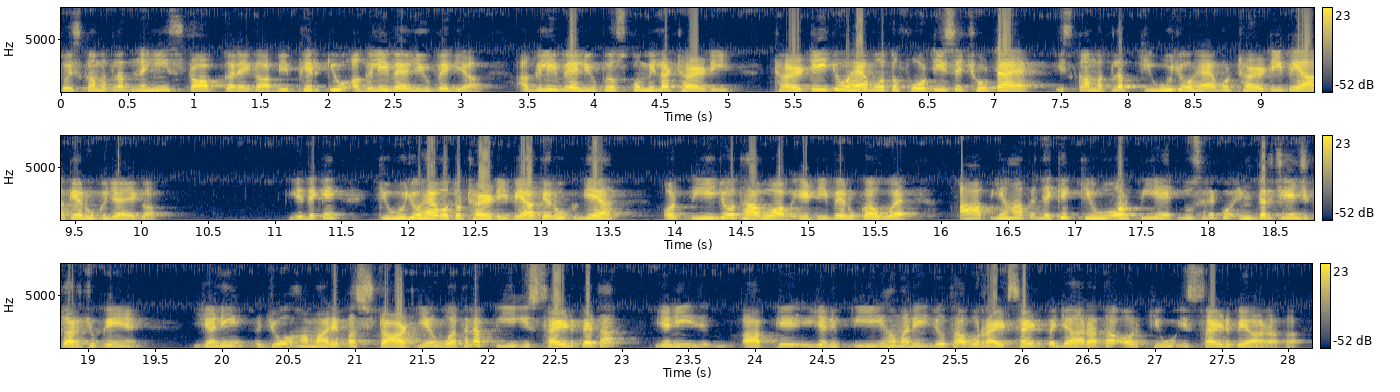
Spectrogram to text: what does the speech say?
तो इसका मतलब नहीं स्टॉप करेगा अभी। फिर क्यू अगली वैल्यू पे गया? अगली वैल्यू पे उसको मिला 30 30 जो है, वो तो 40 से छोटा है। इसका मतलब क्यू जो है, वो 30 पे आके रुक जाएगा। ये देखें क्यू जो है, वो तो 30 पे आके रुक गया, और पी जो था, वो अब 80 पे रुका हुआ है। आप यहाँ पे देखें क्यू और पी एक दूसरे को इंटरचेंज कर चुके हैं। यानी जो हमारे पास स्टार्ट ये हुआ था ना पी इस साइड पे था यानी आपके, यानी पी हमारी जो था वो राइट साइड पे जा रहा था और क्यू इस साइड पे आ रहा था।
